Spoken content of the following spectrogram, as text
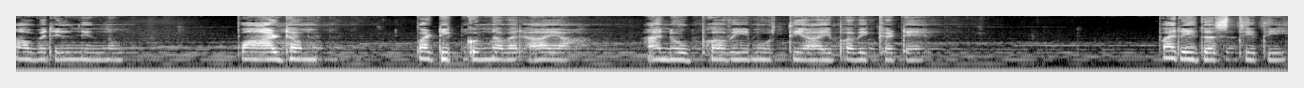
അവരിൽ നിന്നും പാഠം പഠിക്കുന്നവരായ അനുഭവി മൂർത്തിയായി ഭവിക്കട്ടെ. പരിതസ്ഥിതി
